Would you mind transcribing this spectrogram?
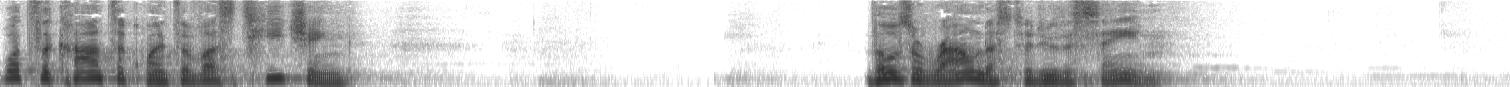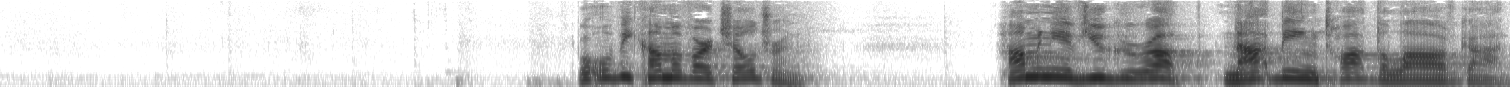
What's the consequence of us teaching those around us to do the same? What will become of our children? How many of you grew up not being taught the law of God,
